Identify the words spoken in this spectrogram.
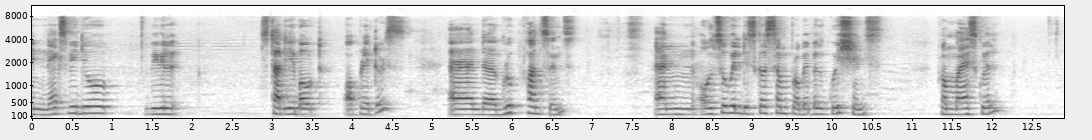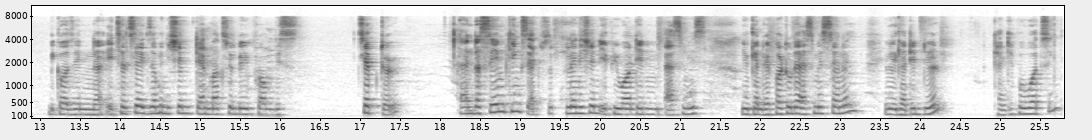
In next video we will study about operators and uh, group functions. And also we'll discuss some probable questions from MySQL because in uh, HSLC examination 10 marks will be from this chapter and the same things explanation if you want in Assamese you can refer to the Assamese channel. You will get it there. Thank you for watching.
